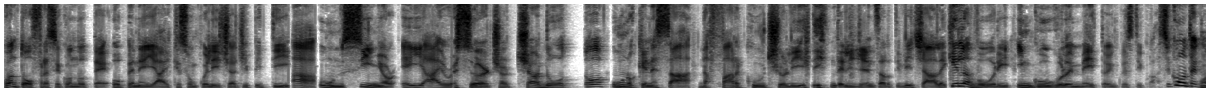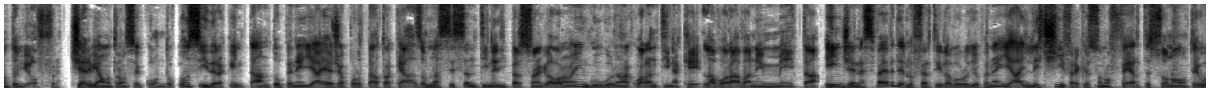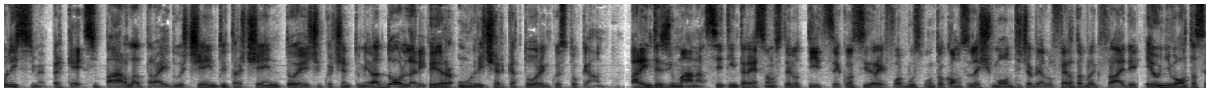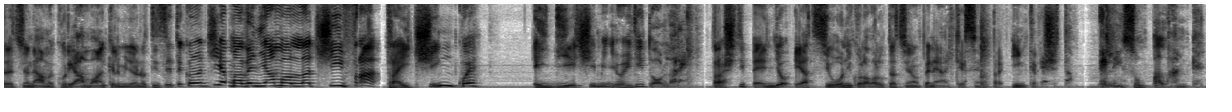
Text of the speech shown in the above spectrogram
Quanto offre secondo te OpenAI, che sono quelli di ChatGPT, a un senior AI researcher ciadotto, uno che ne sa da far cuccioli di intelligenza artificiale, che lavori in Google in Meta in questi qua? Secondo te quanto gli offre? Ci arriviamo tra un secondo. Considera che intanto OpenAI ha già portato a casa una sessantina di persone che lavoravano in Google e una quarantina che lavoravano in Meta. E in genere, se vai a vedere l'offerta di lavoro di OpenAI, le cifre che sono offerte sono notevolissime, perché si parla tra i 200, i 300 e i 500 mila dollari per un ricercatore in questo caso campo. Parentesi umana, se ti interessano queste notizie, considera che forbus.com slash monti abbiamo l'offerta Black Friday e ogni volta selezioniamo e curiamo anche le migliori notizie di tecnologia, ma veniamo alla cifra! Tra i 5 e i 10 milioni di dollari tra stipendio e azioni con la valutazione OpenAI che è sempre in crescita. Belle in son palanche.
